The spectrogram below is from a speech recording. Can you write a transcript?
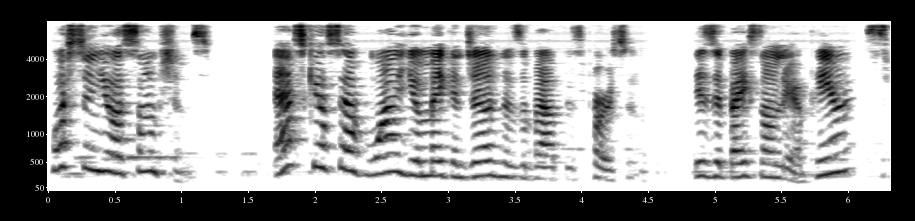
question your assumptions. Ask yourself why you're making judgments about this person. Is it based on their appearance?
